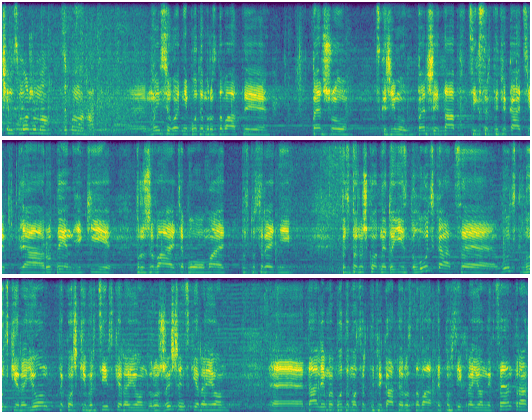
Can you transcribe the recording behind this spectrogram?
чим зможемо допомагати. Ми сьогодні будемо роздавати першу, скажімо, перший етап цих сертифікатів для родин, які проживають або мають безпосередній безперешкодний доїзд до Луцька. Це Луцьк, Луцький район, також Ківерцівський район, Рожищенський район. Е, Далі ми будемо сертифікати роздавати по всіх районних центрах.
